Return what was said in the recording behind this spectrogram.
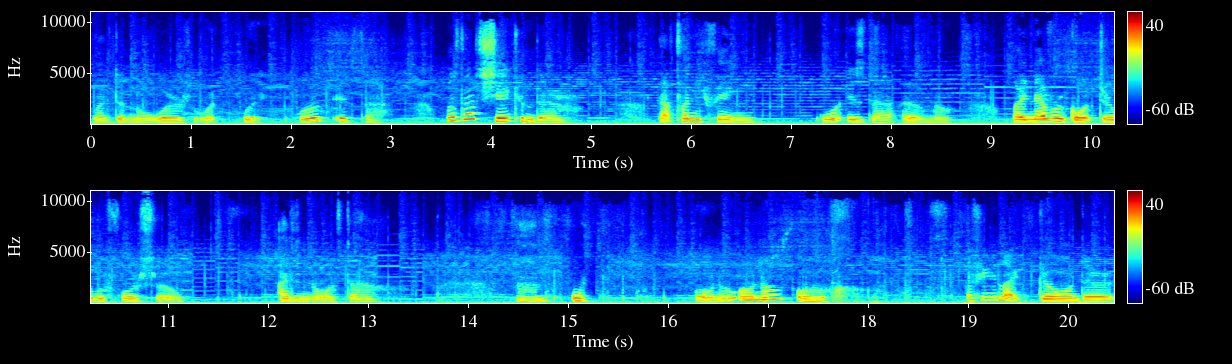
and I don't know where's what. Wait, what is that? What's that shaking there? That funny thing. What is that? I don't know. I never got there before, so I didn't know what's that. Um, and oh, oh no, oh no, oh. If you like go on there,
